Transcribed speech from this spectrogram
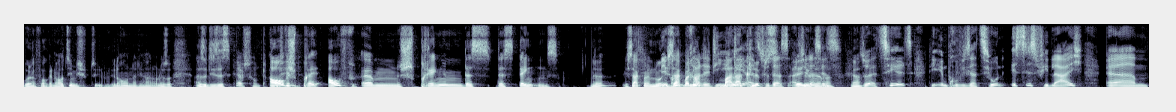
oder vor genau ziemlich genau 100 Jahren oder so. Also dieses Ja, Aufsprengen Sprengen des, des Denkens. Ne? Ich sag mal nur, Mir ich sag mal nur, die Idee, Malerclips als du das, als du das jetzt ja? so erzählst, die Improvisation, ist es vielleicht ähm,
